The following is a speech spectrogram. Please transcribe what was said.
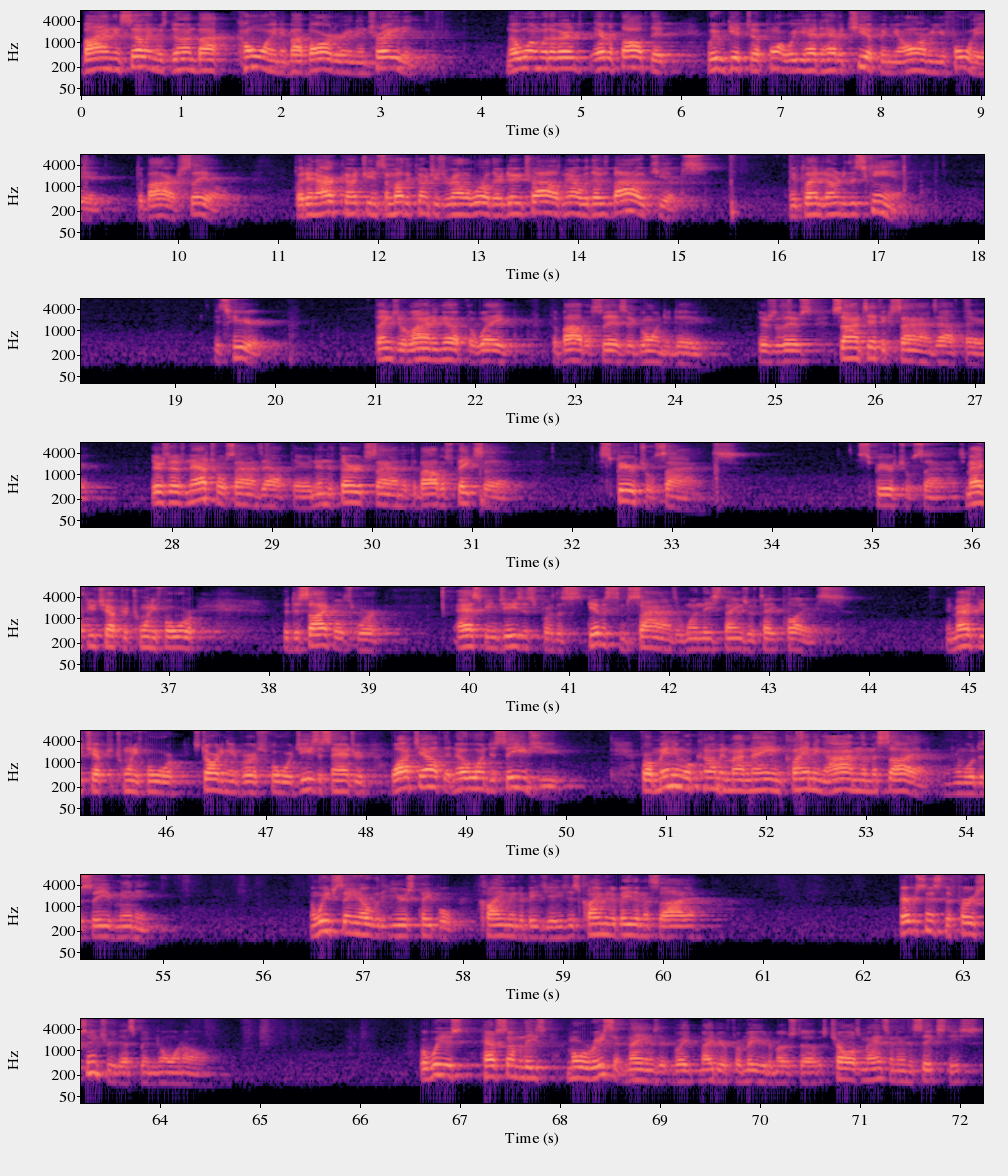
buying and selling was done by coin and by bartering and trading. No one would have ever, ever thought that we would get to a point where you had to have a chip in your arm or your forehead to buy or sell. But in our country and some other countries around the world, they're doing trials now with those biochips implanted under the skin. It's here. Things are lining up the way the Bible says they're going to do. There's those scientific signs out there. There's those natural signs out there. And then the third sign that the Bible speaks of spiritual signs. Spiritual signs. Matthew chapter 24, the disciples were asking Jesus for this, give us some signs of when these things would take place. In Matthew chapter 24, starting in verse 4, Jesus answered, Watch out that no one deceives you. For many will come in my name, claiming I am the Messiah, and will deceive many. And we've seen over the years people claiming to be Jesus, claiming to be the Messiah. Ever since the first century, that's been going on. But we just have some of these more recent names that maybe are familiar to most of us. Charles Manson in the 60s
